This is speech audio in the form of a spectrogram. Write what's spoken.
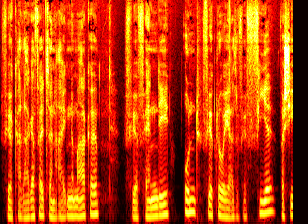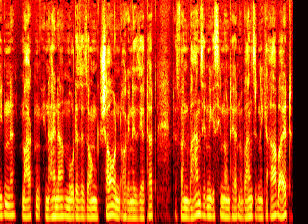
für Karl Lagerfeld, seine eigene Marke, für Fendi und für Chloe, also für vier verschiedene Marken in einer Modesaison Schauen organisiert hat. Das war ein wahnsinniges Hin und Her, eine wahnsinnige Arbeit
